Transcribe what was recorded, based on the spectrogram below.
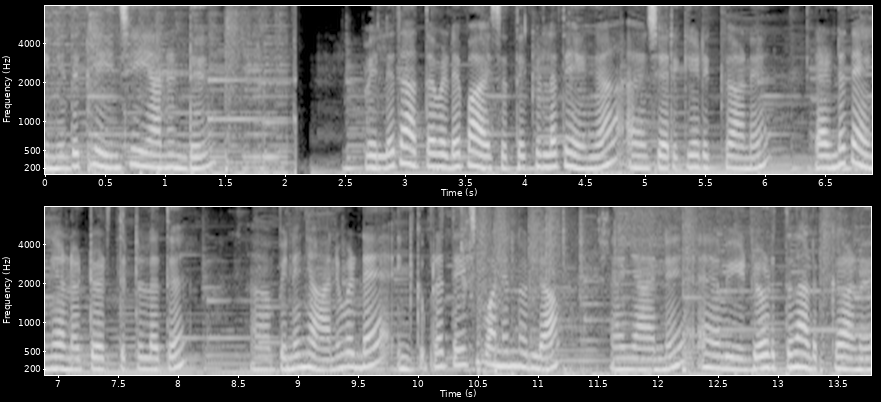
ഇനി ഇത് ക്ലീൻ ചെയ്യാനുണ്ട്. വലിയ താത്ത ഇവിടെ പായസത്തേക്കുള്ള തേങ്ങ ചിരകി എടുക്കുകയാണ് രണ്ട് തേങ്ങയാണ് കേട്ടോ എടുത്തിട്ടുള്ളത്. പിന്നെ ഞാനിവിടെ എനിക്ക് പ്രത്യേകിച്ച് പണിയൊന്നുമില്ല. ഞാൻ വീഡിയോ എടുത്ത് നടക്കുകയാണ്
